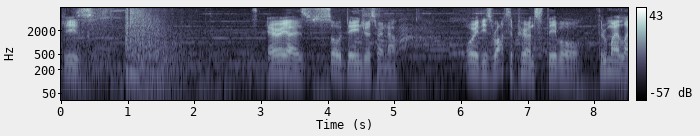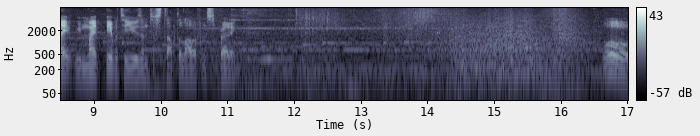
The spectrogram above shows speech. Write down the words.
Jeez. This area is so dangerous right now. Ori, these rocks appear unstable. Through my light, we might be able to use them to stop the lava from spreading. Whoa.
